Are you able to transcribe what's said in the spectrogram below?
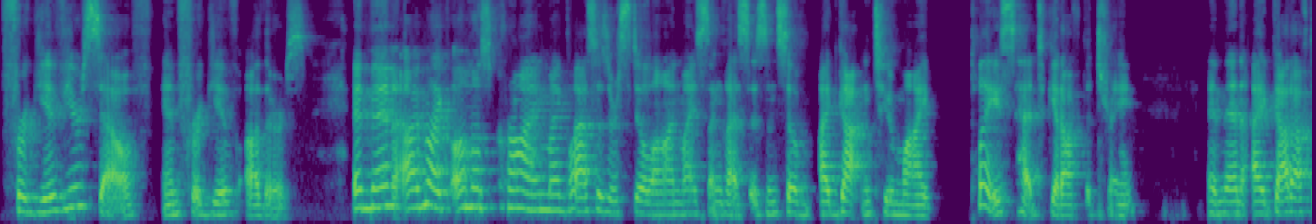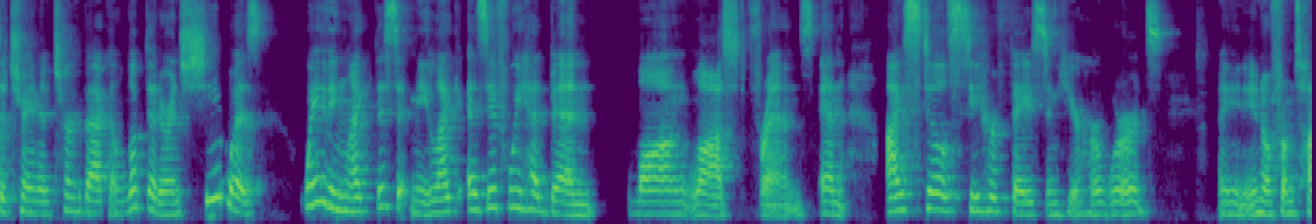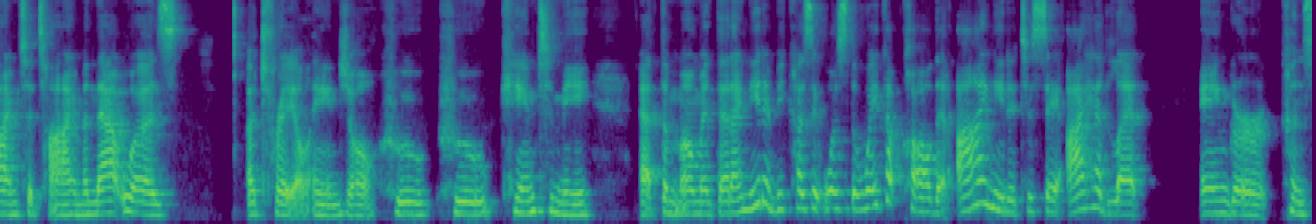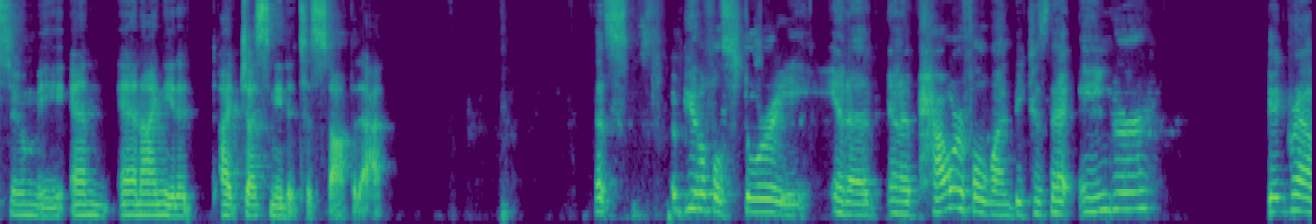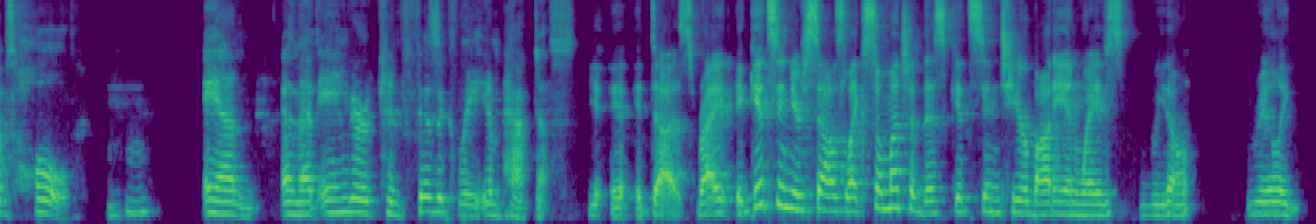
Forgive yourself and forgive others. And then I'm like almost crying. My glasses are still on, my sunglasses. And so I'd gotten to my place, had to get off the train. And then I got off the train and turned back and looked at her, and she was waving like this at me, like as if we had been long lost friends. And I still see her face and hear her words, uh, you know, from time to time. And that was a trail angel who who came to me at the moment that I needed because it was the wake up call that I needed to say I had let anger consume me and and I needed I just needed to stop that. That's a beautiful story in a in a powerful one because that anger it grabs hold. Mm-hmm. and and that anger can physically impact us it, it, does right it gets in your cells like so much of this gets into your body in ways we don't really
